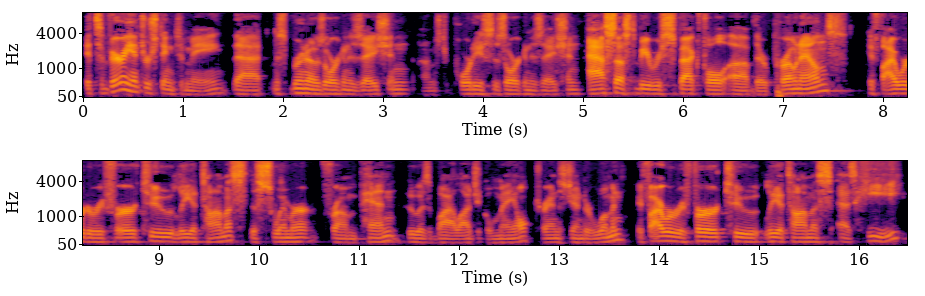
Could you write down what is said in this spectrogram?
it's very interesting to me that Ms. Bruno's organization, uh, Mr. Porteous's organization, asks us to be respectful of their pronouns, if I were to refer to Lia Thomas, the swimmer from Penn, who is a biological male, transgender woman, if I were to refer to Lia Thomas as he,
